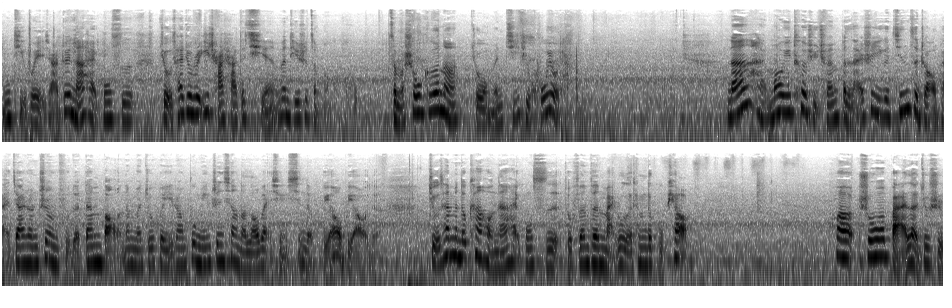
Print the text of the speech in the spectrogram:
你体会一下。对南海公司，韭菜就是一茬茬的钱，问题是怎么怎么收割呢？就我们集体忽悠他。南海贸易特许权本来是一个金字招牌，加上政府的担保，那么就会让不明真相的老百姓信得不要不要的。韭菜们都看好南海公司，都纷纷买入了他们的股票。话说白了，就是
